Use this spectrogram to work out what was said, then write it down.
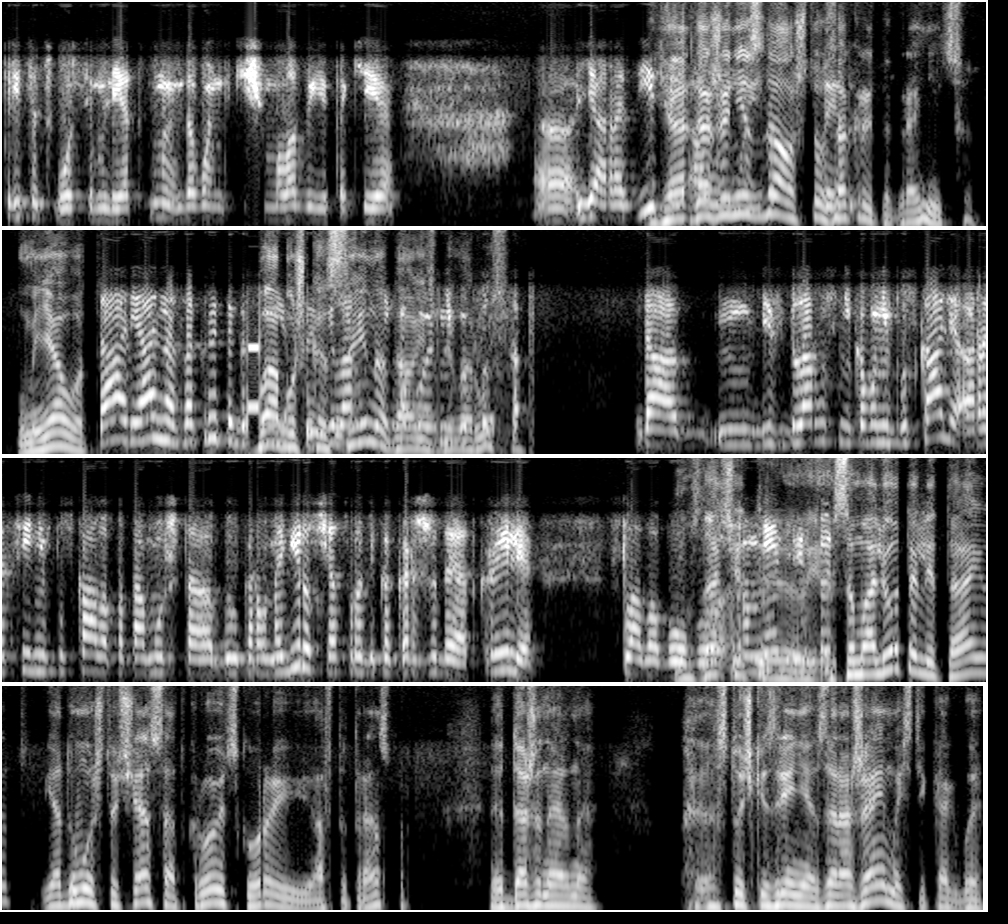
38 лет. Мы довольно-таки еще молодые такие. Э, я родитель. Я а даже не знал, что сын. закрыта граница. У меня вот... Да, реально закрыта граница. Бабушка сына, да, из Беларуси. Да, из Беларуси никого не пускали, а Россия не пускала, потому что был коронавирус. Сейчас вроде как РЖД открыли, слава богу. Ну, значит, Но меня интересует... самолеты летают. Я думаю, что сейчас откроют скоро и автотранспорт. Это даже, наверное, с точки зрения заражаемости, как бы,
